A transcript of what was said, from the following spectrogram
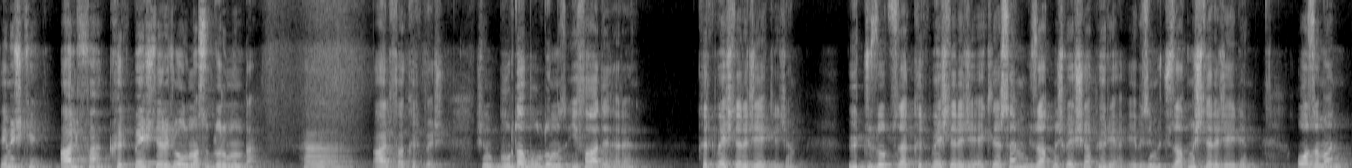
Demiş ki alfa 45 derece olması durumunda. Ha, alfa 45. Şimdi burada bulduğumuz ifadelere 45 derece ekleyeceğim. 330'a 45 derece eklersem 165 yapıyor ya. E bizim 360 dereceydi. O zaman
